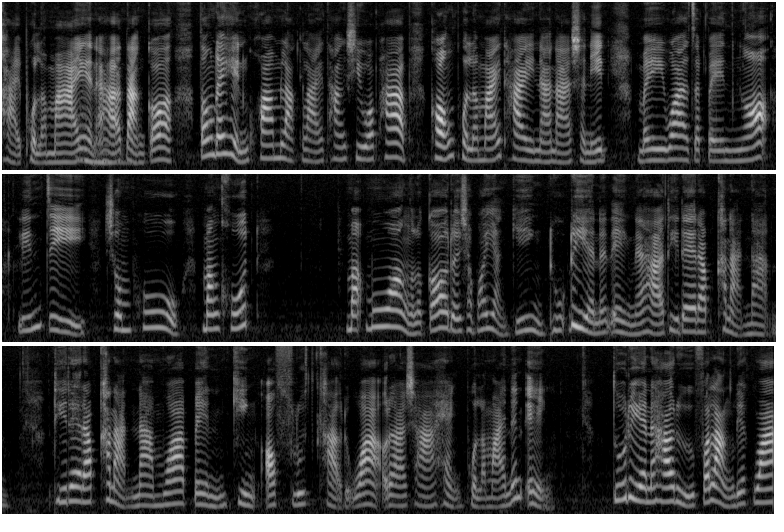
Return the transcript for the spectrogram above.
ขายผลไม้อะนะคะ ต่างก็ต้องได้เห็นความหลากหลายทางชีวภาพของผลไม้ไทยนานาชนิด ไม่ว่าจะเป็นเงาะลิ้นจี่ ชมพู่มังคุดมะม่วงแล้วก็โดยเฉพาะอย่างยิ่งทุเรียนนั่นเองนะคะ ที่ได้รับขนาดนาม ที่ได้รับขนาดนามว่าเป็น King of Fruit ค่ะ หรือว่าราชาแห่งผลไม้นั่นเอง ทุเรียนนะคะหรือฝรั่งเรียกว่า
